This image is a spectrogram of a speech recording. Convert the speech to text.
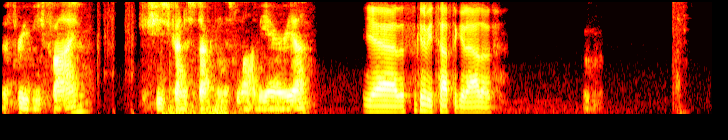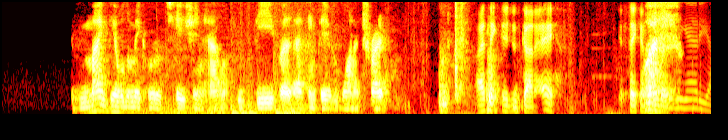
The 3v5. She's kind of stuck in this lobby area. Yeah, this is gonna be tough to get out of. We might be able to make a rotation out with B, but I think they would want to try to. I think they just got A. If they can hold it.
